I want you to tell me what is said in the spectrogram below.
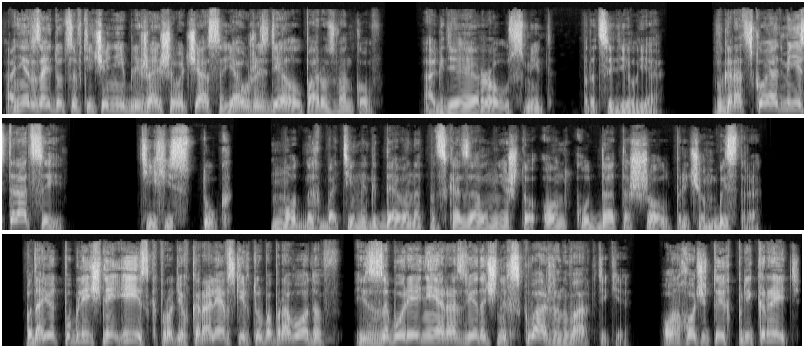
Они разойдутся в течение ближайшего часа, я уже сделал пару звонков. «А где Роу Смит?» — процедил я. «В городской администрации». Тихий стук модных ботинок Девона подсказал мне, что он куда-то шел, причем быстро. «Подает публичный иск против королевских трубопроводов из-за бурения разведочных скважин в Арктике. Он хочет их прикрыть.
